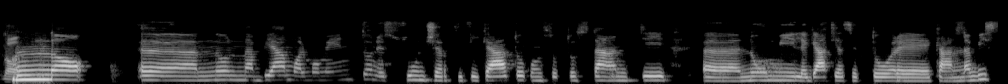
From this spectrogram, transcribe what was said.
No. no, eh, non abbiamo al momento nessun certificato con sottostanti eh, nomi legati al settore cannabis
